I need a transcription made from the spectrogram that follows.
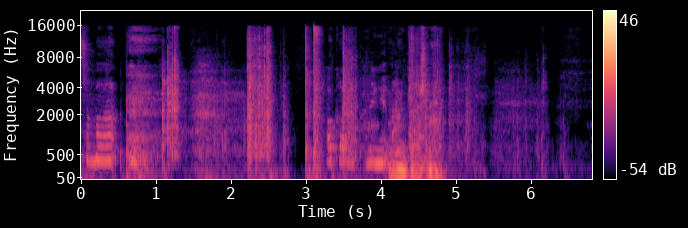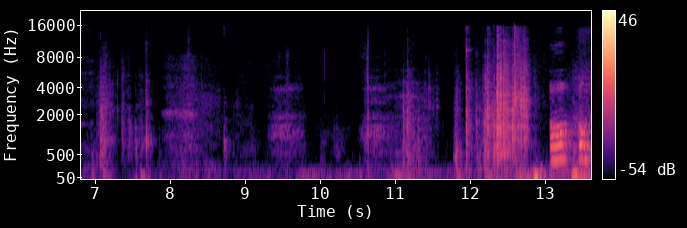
Some man. Okay, it I mean, back glass man. Oh, oh,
